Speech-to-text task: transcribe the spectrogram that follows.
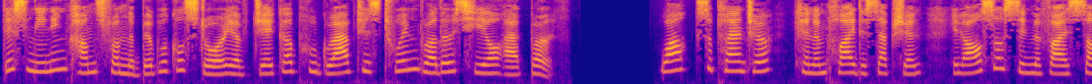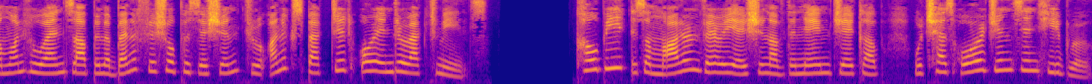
This meaning comes from the biblical story of Jacob who grabbed his twin brother's heel at birth. While supplanter can imply deception, it also signifies someone who ends up in a beneficial position through unexpected or indirect means. Koby is a modern variation of the name Jacob, which has origins in Hebrew.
